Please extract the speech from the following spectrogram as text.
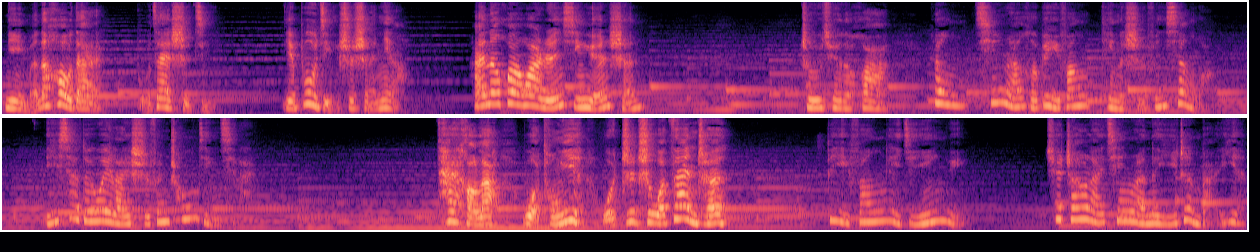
你们的后代不再是鸡，也不仅是神鸟，还能幻化人形元神。朱雀的话让青鸾和碧方听了十分向往，一下对未来十分憧憬起来。太好了，我同意，我支持，我赞成。碧芳立即应允，却招来青鸾的一阵白眼。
